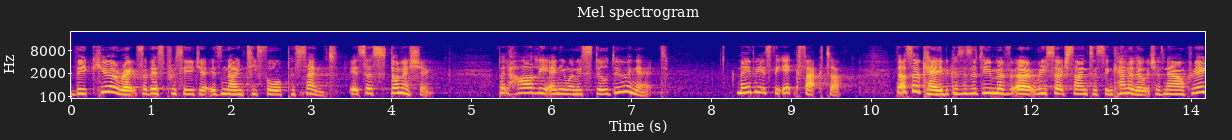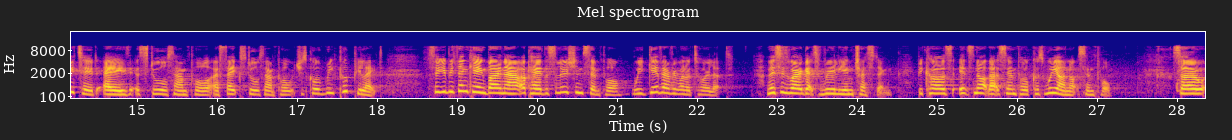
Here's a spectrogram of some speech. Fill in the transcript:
the cure rate for this procedure is 94%. It's astonishing. But hardly anyone is still doing it. Maybe it's the ick factor. That's okay, because there's a team of uh, research scientists in Canada which have now created a, a, stool sample, a fake stool sample, which is called RePOOPulate. So you'd be thinking by now, okay, the solution's simple. We give everyone a toilet. And this is where it gets really interesting, because it's not that simple, because we are not simple. So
